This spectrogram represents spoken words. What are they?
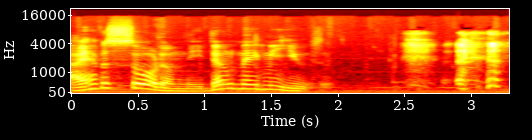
I have a sword on me. Don't make me use it.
